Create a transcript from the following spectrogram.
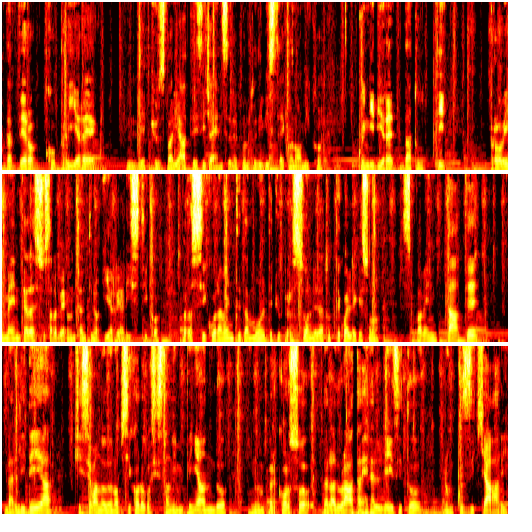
davvero coprire le più svariate esigenze dal punto di vista economico. Quindi dire da tutti probabilmente adesso sarebbe un tantino irrealistico, però sicuramente da molte più persone, da tutte quelle che sono spaventate dall'idea che se vanno da uno psicologo si stanno impegnando in un percorso dalla durata e dall'esito non così chiari.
